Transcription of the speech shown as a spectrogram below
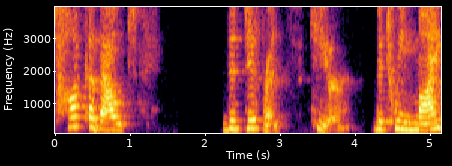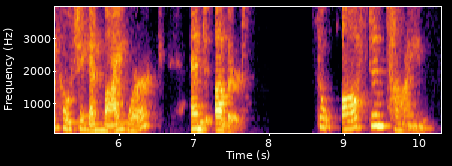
talk about the difference here between my coaching and my work and others. So oftentimes,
